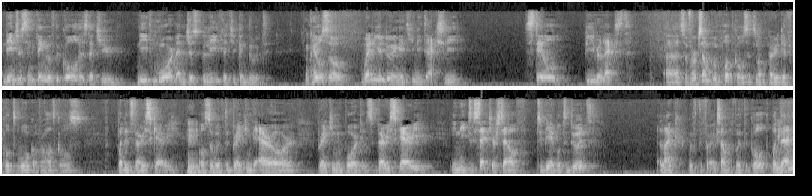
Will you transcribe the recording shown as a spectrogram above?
And the interesting thing with the cold is that you need more than just believe that you can do it. Okay. You also, when you're doing it, you need to actually still be relaxed. Uh, so, for example, with hot coals, it's not very difficult to walk over hot coals, but it's very scary. Mhm. Also, with the breaking the arrow or breaking a board, it's very scary. You need to set yourself to be able to do it, like with the, for example, with the cold. But Mhm. then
